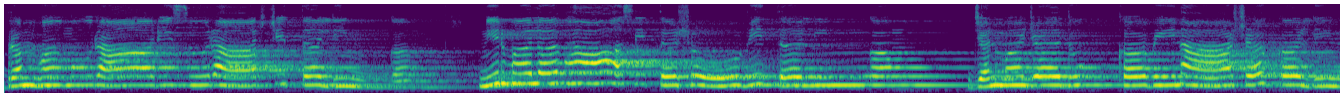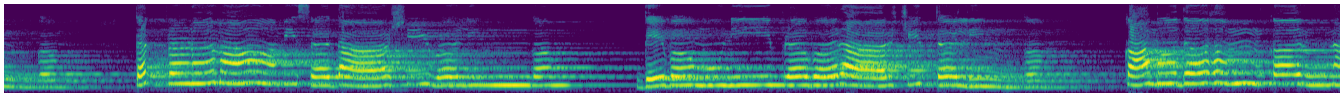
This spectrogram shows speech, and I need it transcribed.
ब्रह्ममुरारिसुरार्चितलिङ्गं निर्मलभासितशोभितलिङ्गं जन्मजदुःखविनाशकलिङ्गं तत्प्रणमामि सदा शिवलिङ्गं देवमुनिप्रवरार्चितलिङ्गं कामदहं करुणाकरलिङ्गम्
